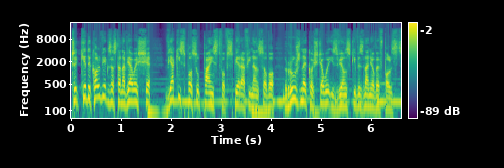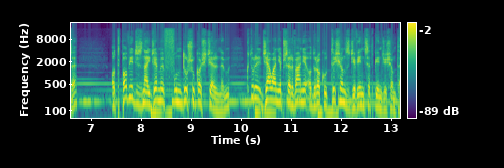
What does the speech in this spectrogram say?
Czy kiedykolwiek zastanawiałeś się, w jaki sposób państwo wspiera finansowo różne kościoły i związki wyznaniowe w Polsce? Odpowiedź znajdziemy w Funduszu Kościelnym, który działa nieprzerwanie od roku 1950.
